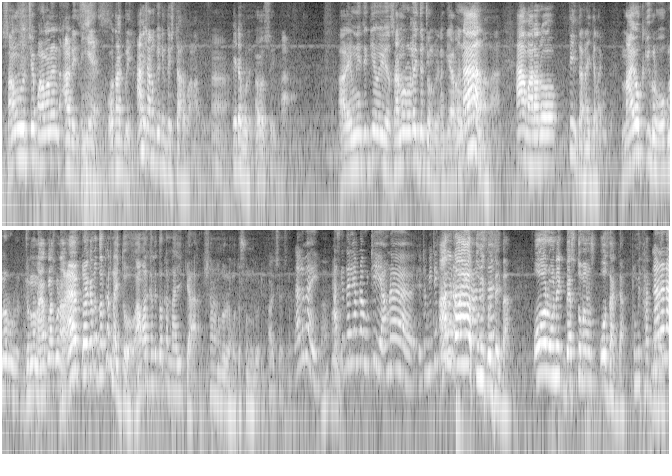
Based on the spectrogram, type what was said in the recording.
সাউন্ড হচ্ছে পার্মানেন্ট আর্টিস্ট. ও থাকবেই। আমি শানুকে কিন্তু স্টার বানাবো। হ্যাঁ। এটা বলে অবশ্যই। হ্যাঁ। আর এমনিতে কি ওই সানুর হলেই তো চলবে নাকি আরও? না না না আমার আরও তিনটা নায়িকা লাগবে। নায়ক কি করব? ওগুলোর জন্য নায়ক লাগবে না? নায়ক টয়কানোর দরকার নাই তো। আমার খালি দরকার নায়িকা শাহানুরের মতো সুন্দরী। আচ্ছা আচ্ছা। লালু ভাই হ্যাঁ। আজকে তাহলে আমরা উঠি আমরা একটু মিটিং আরে না? তুমি কই যাইবা? ওর অনেক ব্যস্ত মানুষ ও জাগা তুমি থাকবে না না না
